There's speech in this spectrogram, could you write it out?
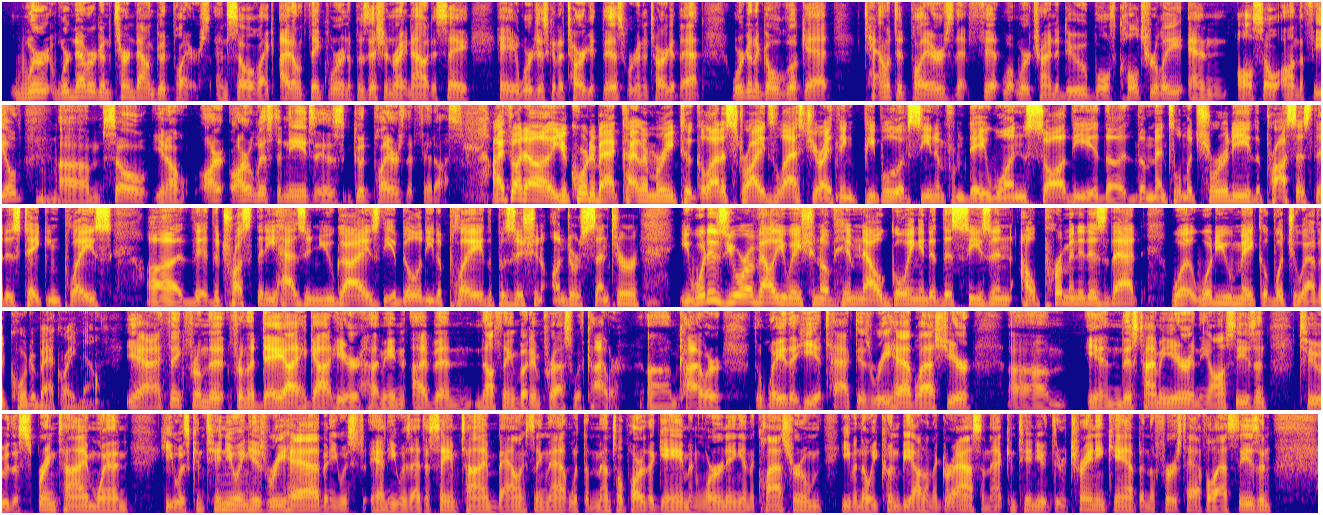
we're we're never going to turn down good players. And so like I don't think we're in a position right now to say, "Hey, we're just going to target this, we're going to target that." We're going to go look at talented players that fit what we're trying to do, both culturally and also on the field. Mm-hmm. Um, so, you know, our, our list of needs is good players that fit us. I thought uh, your quarterback, Kyler Murray, took a lot of strides last year. I think people who have seen him from day one saw the the, the mental maturity, the process that is taking place, uh, the, the trust that he has in you guys, the ability to play the position under center. What is your evaluation of him now going into this season? How permanent is that? What, what what do you make of what you have at quarterback right now? Yeah, I think from the from the day I got here, I mean, I've been nothing but impressed with Kyler. Um, Kyler, the way that he attacked his rehab last year, um, in this time of year in the off season to the springtime when he was continuing his rehab and he was and he was at the same time balancing that with the mental part of the game and learning in the classroom even though he couldn't be out on the grass and that continued through training camp in the first half of last season.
